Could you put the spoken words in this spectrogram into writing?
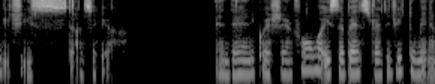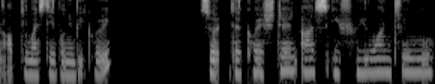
which is the answer here. And then question 4 what is the best strategy to make an optimized table in BigQuery? So the question asks if we want to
